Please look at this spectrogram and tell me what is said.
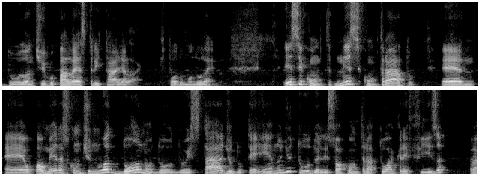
do antigo Palestra Itália lá, que todo mundo lembra. Esse, nesse contrato, é, é, o Palmeiras continua dono do, do estádio, do terreno, de tudo. Ele só contratou a Crefisa, pra,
